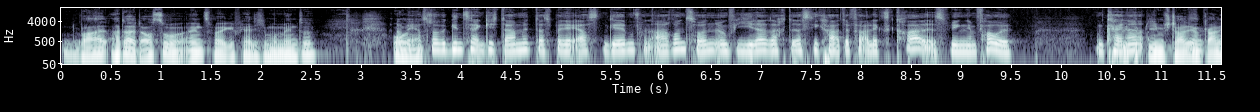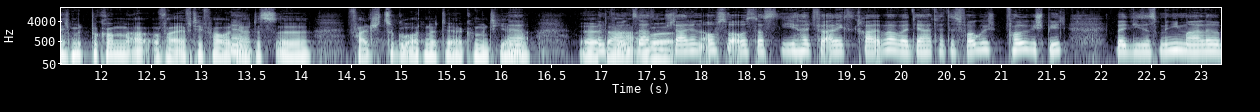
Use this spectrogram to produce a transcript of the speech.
war, hatte halt auch so ein, zwei gefährliche Momente. Aber Und erstmal beginnt es ja eigentlich damit, dass bei der ersten gelben von Aronson irgendwie jeder dachte, dass die Karte für Alex Kral ist, wegen dem Foul. Und ich keiner, habe die im Stadion gar nicht mitbekommen. Auf AFTV, der Ja. hat es äh, falsch zugeordnet, der Kommentierende. Äh, und da, für uns sah es im Stadion auch so aus, dass die halt für Alex Kral war, weil der hat halt das Foul gespielt, weil dieses minimale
